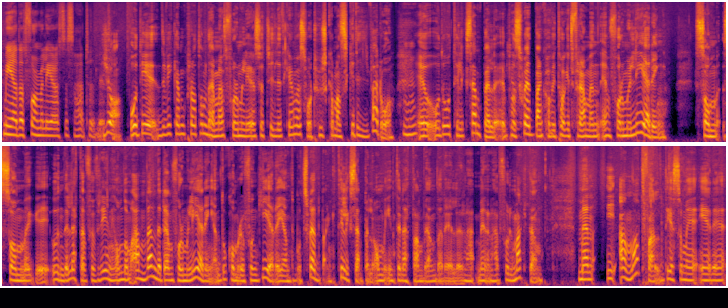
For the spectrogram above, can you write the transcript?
med att formulera sig så här tydligt? Ja, och det, det, vi kan prata om det här med att formulera sig tydligt. Det kan vara svårt. Hur ska man skriva då? Eh, och då till exempel eh, på Swedbank har vi tagit fram en, en formulering som, som eh, underlättar för föreningen. Om de använder den formuleringen då kommer det att fungera gentemot Swedbank. Till exempel om internetanvändare eller den här, med den här fullmakten. Men i annat fall, det som är, är det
